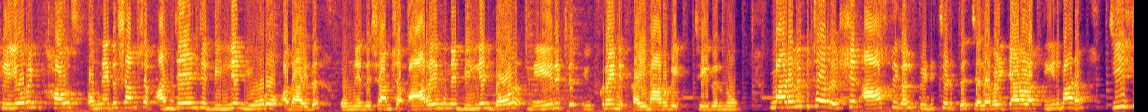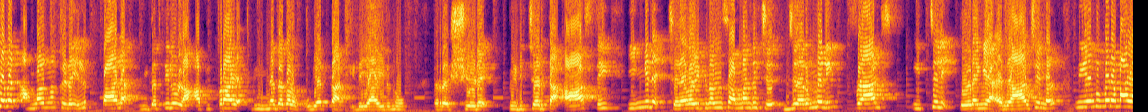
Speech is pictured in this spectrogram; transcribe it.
ക്ലിയറിംഗ് ഹൗസ് ഒന്നേ ദശാംശം അഞ്ച് അഞ്ച് ബില്യൺ യൂറോ അതായത് ഒന്നേ ദശാംശം ആറ് മൂന്ന് ബില്യൺ ഡോളർ നേരിട്ട് യുക്രൈന് കൈമാറുകയും ചെയ്തിരുന്നു. മരവിപ്പിച്ച റഷ്യൻ ആസ്തികൾ പിടിച്ചെടുത്ത് ചെലവഴിക്കാനുള്ള തീരുമാനം ജി സെവൻ അംഗങ്ങൾക്കിടയിൽ പല വിധത്തിലുള്ള അഭിപ്രായ ഭിന്നതകളും ഉയർത്താൻ ഇടയായിരുന്നു. റഷ്യയുടെ പിടിച്ചെടുത്ത ആസ്തി ഇങ്ങനെ ചെലവഴിക്കുന്നത് സംബന്ധിച്ച് ജർമ്മനി ഫ്രാൻസ് ഇറ്റലി തുടങ്ങിയ രാജ്യങ്ങൾ നിയമപരമായ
